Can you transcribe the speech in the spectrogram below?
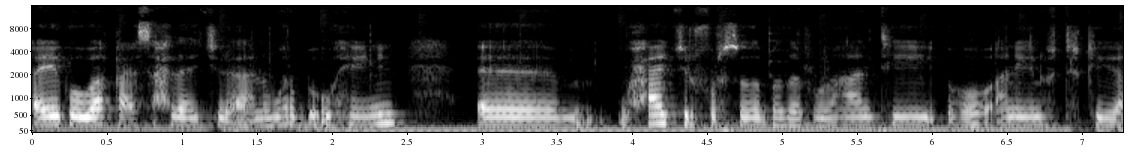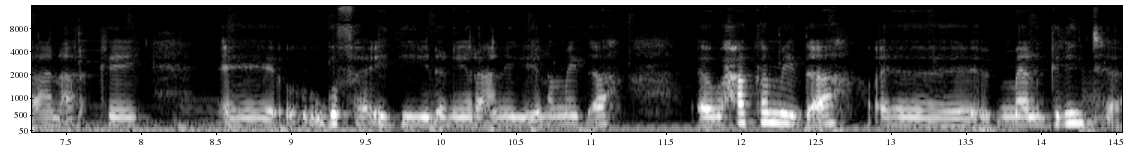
ayagoo waaqaca saxdaa jira aan warba u haynin waxaa jira fursado badan run ahaantii oo aniga naftirkeyga aan arkay uga faa-iideeyay dhalinyaro aniga ila mid ah. Waxaa ka mid ah maalgelinta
